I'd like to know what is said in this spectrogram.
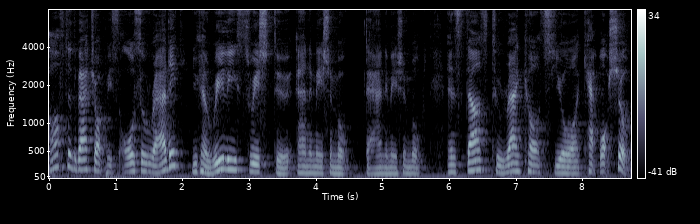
after the backdrop is also ready, you can really switch to animation mode, the animation mode, and start to record your catwalk show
